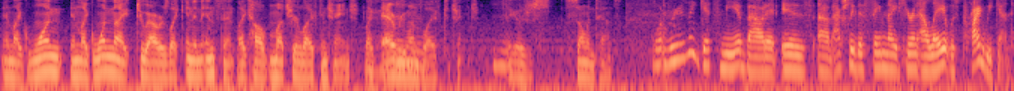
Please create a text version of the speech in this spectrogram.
in like one in like one night two hours like in an instant like how much your life can change. Like everyone's life could change. I think it was just so intense. What really gets me about it is um, actually the same night here in LA, it was Pride weekend.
